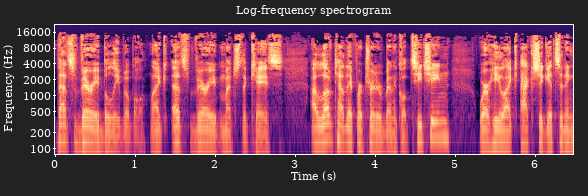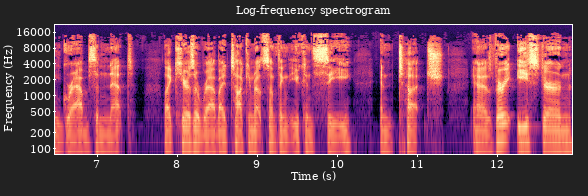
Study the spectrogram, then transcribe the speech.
that's very believable. Like that's very much the case. I loved how they portrayed rabbinical teaching where he like actually gets in and grabs a net. Like here's a rabbi talking about something that you can see and touch. And it's very Eastern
